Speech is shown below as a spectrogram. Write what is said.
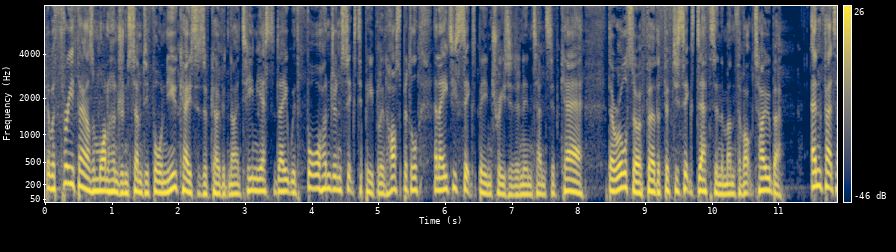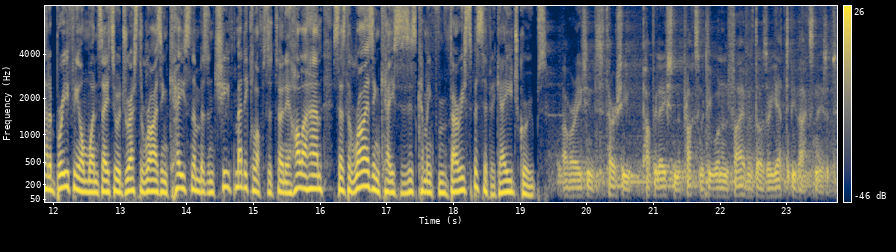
There were 3,174 new cases of COVID 19 yesterday, with 460 people in hospital and 86 being treated in intensive care. There were also a further 56 deaths in the month of October. NPHET had a briefing on Wednesday to address the rising case numbers, and Chief Medical Officer Tony Holohan says the rise in cases is coming from very specific age groups. Our 18 to 30 population, approximately one in five of those are yet to be vaccinated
